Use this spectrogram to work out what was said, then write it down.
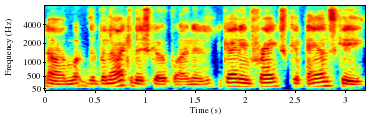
um, the binocular scope on. There's a guy named Frank Skapansky.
